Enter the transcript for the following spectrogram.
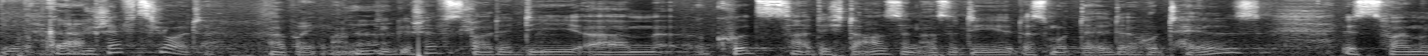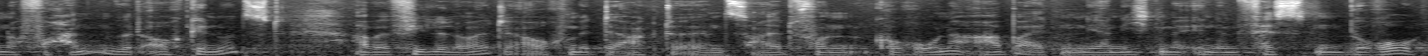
Die Geschäftsleute, Herr Brinkmann, ja. die Geschäftsleute, die ähm, kurzzeitig da sind. Also die, das Modell der Hotels ist zwar immer noch vorhanden, wird auch genutzt, aber viele Leute auch mit der aktuellen Zeit von Corona arbeiten ja nicht mehr in einem festen Büro,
